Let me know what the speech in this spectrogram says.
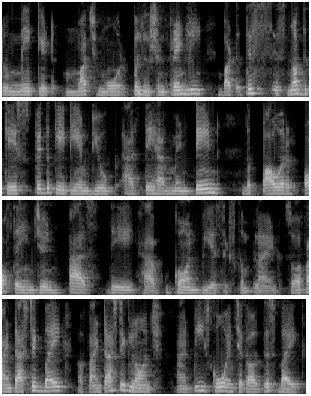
to make it much more pollution friendly. But this is not the case with the KTM Duke as they have maintained the power of the engine as they have gone BS6 compliant. So, a fantastic bike, a fantastic launch, and please go and check out this bike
